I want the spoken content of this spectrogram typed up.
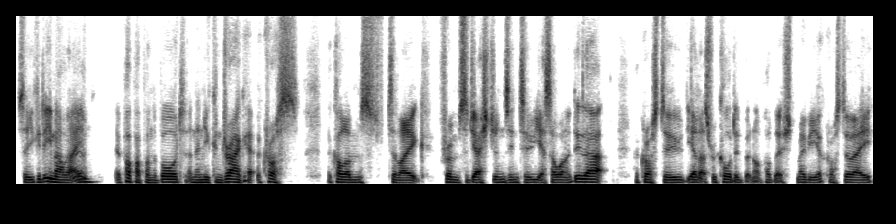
So you could email that in, it pop up on the board, and then you can drag it across the columns to like from suggestions into yes, I want to do that, across to yeah, that's recorded but not published, maybe across to a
